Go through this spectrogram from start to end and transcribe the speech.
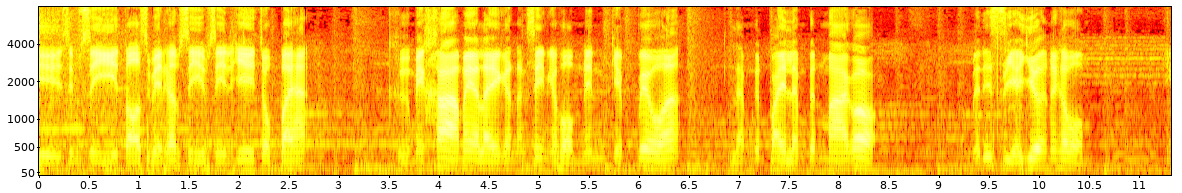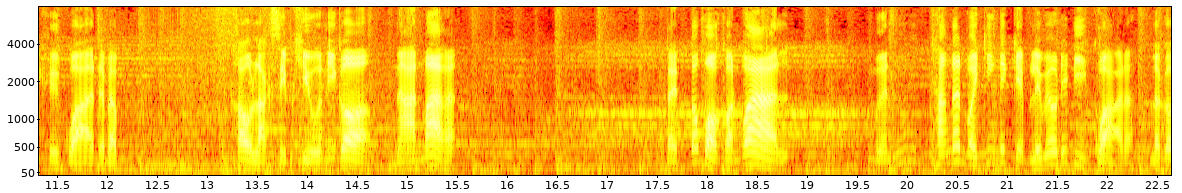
24ต่อ 11 ครับ 44นาทีจบไปฮะ คือไม่ฆ่าไม่อะไรกันทั้งสิ้นครับผม เน้นเก็บเวลฮะ แหลมกันไปแหลมกันมาก็ไม่ได้เสียเยอะนะครับผมนี่คือกว่าจะแบบเข้าหลัก 10 คิวนี่ก็นานมากฮะแต่ต้องบอกก่อนว่าเหมือนทางด้านไวกิ้งได้เก็บเลเวลได้ดีกว่านะแล้วก็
